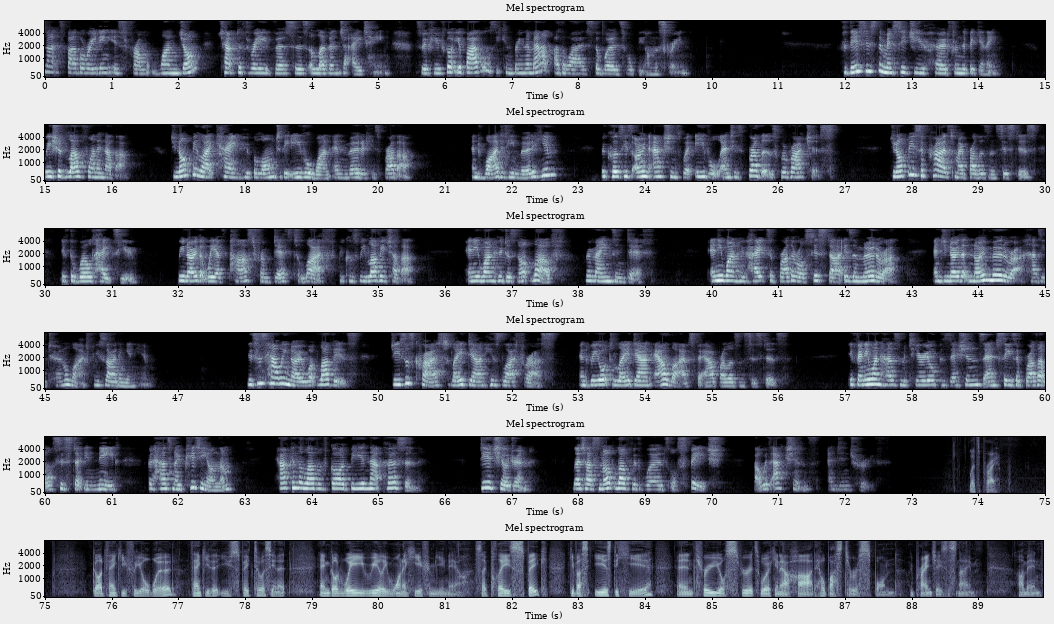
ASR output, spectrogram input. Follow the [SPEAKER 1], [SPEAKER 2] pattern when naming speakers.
[SPEAKER 1] Tonight's Bible reading is from 1 John chapter 3 verses 11 to 18. So if you've got your Bibles, you can bring them out, otherwise the words will be on the screen. For this is the message you heard from the beginning. We should love one another. Do not be like Cain, who belonged to the evil one and murdered his brother. And why did he murder him? Because his own actions were evil and his brothers were righteous. Do not be surprised, my brothers and sisters, if the world hates you. We know that we have passed from death to life because we love each other. Anyone who does not love remains in death. Anyone who hates a brother or sister is a murderer, and you know that no murderer has eternal life residing in him. This is how we know what love is. Jesus Christ laid down his life for us, and we ought to lay down our lives for our brothers and sisters. If anyone has material possessions and sees a brother or sister in need, but has no pity on them, how can the love of God be in that person? Dear children, let us not love with words or speech, but with actions and in truth.
[SPEAKER 2] Let's pray. God, thank you for your word. Thank you that you speak to us in it. And God, we really want to hear from you now. So please speak, give us ears to hear, and through your Spirit's work in our heart, help us to respond. We pray in Jesus' name. Amen.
